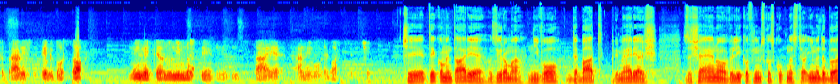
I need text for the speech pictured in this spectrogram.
se pravi, se ve, kdo so, ni neke anonimnosti in ta, je, ta nivo je dosti večji. Če te komentarje oziroma nivo debat primerjaš z še eno veliko filmsko skupnostjo IMDB,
